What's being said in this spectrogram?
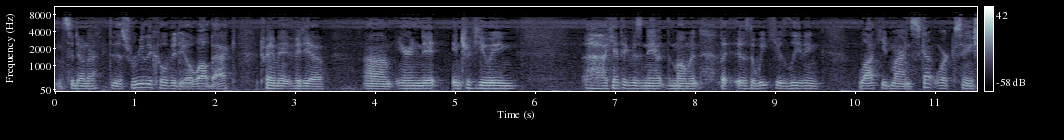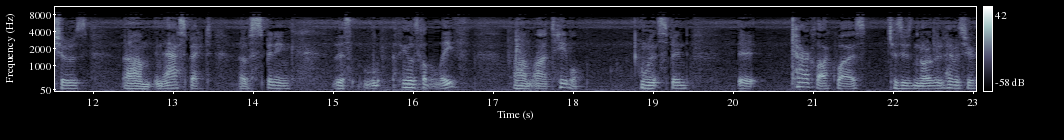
in Sedona, did this really cool video a while back, 20 minute video um, Aaron interviewing, uh, I can't think of his name at the moment, but it was the week he was leaving Lockheed Martin Skunk Works, and he shows um, an aspect of spinning this, I think it was called a lathe, um, on a table. And when it spin it counterclockwise, because he was in the northern hemisphere,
